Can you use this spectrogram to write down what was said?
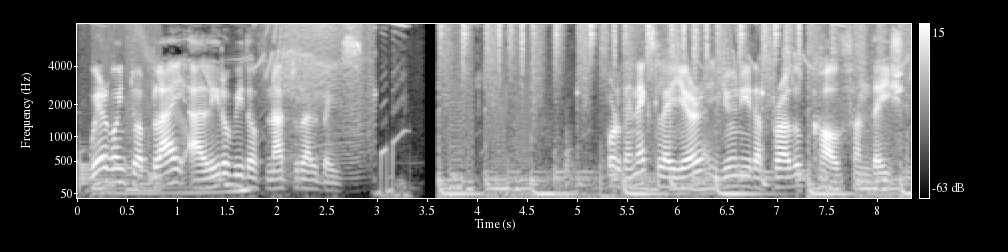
we are going to apply a little bit of natural base. For the next layer, you need a product called foundation.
